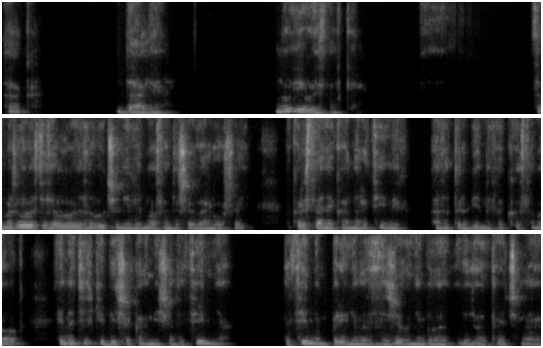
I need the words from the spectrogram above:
Так. Далі. Ну і висновки. Це можливості залу- залучення відносно дешевих грошей, використання когенераційних газотурбінних установок і не тільки більш економічне доцільне, доцільним порівняно з живленням веле- електричної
